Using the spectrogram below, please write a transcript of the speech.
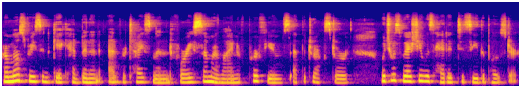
Her most recent gig had been an advertisement for a summer line of perfumes at the drugstore, which was where she was headed to see the poster.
